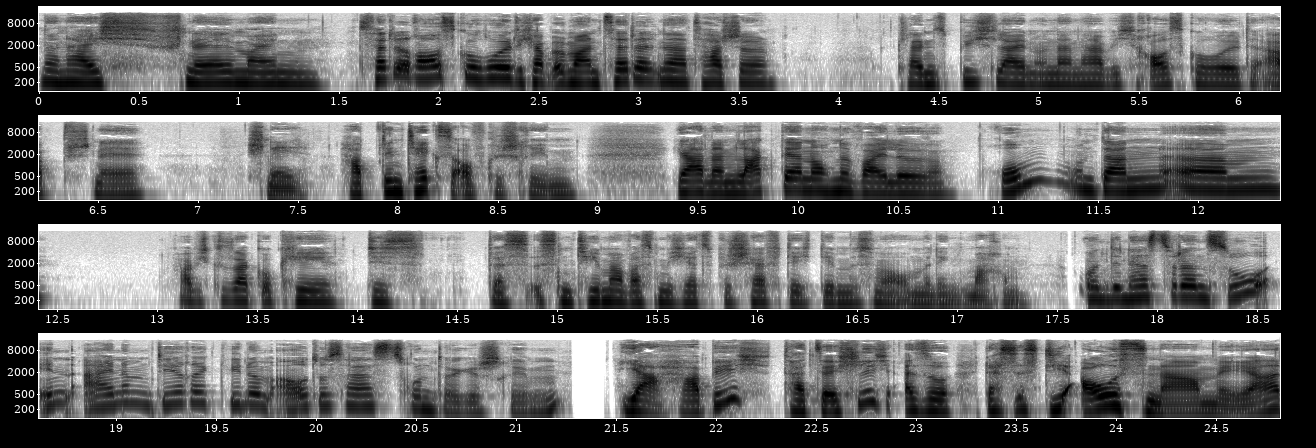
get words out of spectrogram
dann habe ich schnell meinen Zettel rausgeholt. Ich habe immer einen Zettel in der Tasche, kleines Büchlein und dann habe ich rausgeholt, ab schnell, schnell, habe den Text aufgeschrieben. Ja, dann lag der noch eine Weile rum und dann ähm, habe ich gesagt, okay, das, das ist ein Thema, was mich jetzt beschäftigt, den müssen wir unbedingt machen. Und den hast du dann so in einem direkt, wie du im Auto saßt, runtergeschrieben? Ja, habe ich tatsächlich. Also das ist die Ausnahme, ja.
